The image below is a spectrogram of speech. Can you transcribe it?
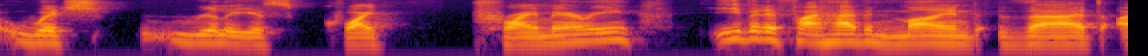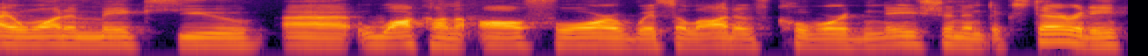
which really is quite primary even if I have in mind that I want to make you uh, walk on all four with a lot of coordination and dexterity,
